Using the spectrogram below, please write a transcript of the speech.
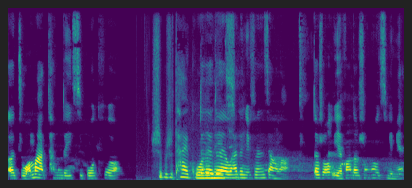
呃卓玛他们的一期播客。是不是泰国的对对对，我还跟你分享了，到时候也放到 show notes 里面，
